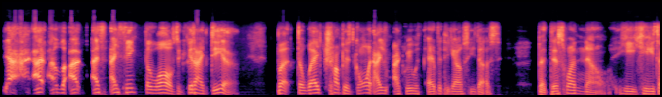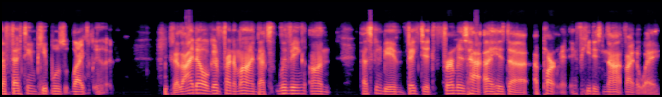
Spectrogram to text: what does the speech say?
Yeah, I, I, I, I, think the wall is a good idea, but the way Trump is going, I, I agree with everything else he does. But this one, no, he he's affecting people's livelihood. Because I know a good friend of mine that's living on, that's going to be evicted from his ha- uh, his uh, apartment if he does not find a way.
